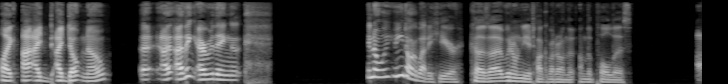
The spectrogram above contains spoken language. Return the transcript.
Like I, I, I don't know. Uh, I, I think everything. You know, we can talk about it here because uh, we don't need to talk about it on the on the poll list. I,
